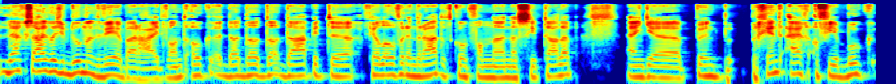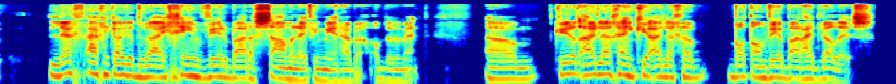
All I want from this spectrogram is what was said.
leg eens uit wat je bedoelt met weerbaarheid. Want ook uh, dat, dat, dat, daar heb je het uh, veel over inderdaad. Dat komt van uh, Nasib Taleb. En je punt begint eigenlijk, of je boek legt eigenlijk uit dat wij geen weerbare samenleving meer hebben op dit moment. Um, kun je dat uitleggen en kun je uitleggen wat dan weerbaarheid wel is?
